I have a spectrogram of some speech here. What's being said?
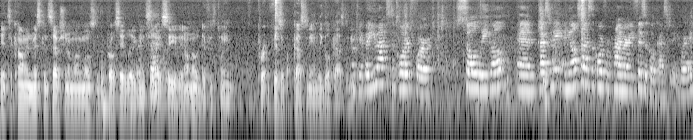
It's a common misconception among most of the pro se litigants that I see. They don't know the difference between pr- physical custody and legal custody. Okay, but you asked the court for sole legal and custody, and you also asked the court for primary physical custody, right?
